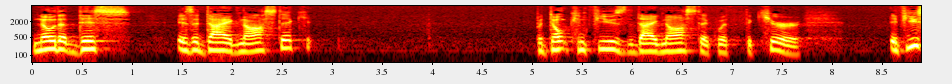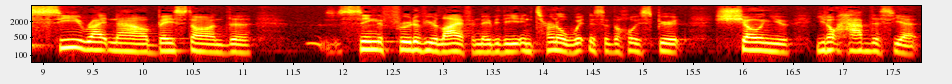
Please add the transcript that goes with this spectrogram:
Know that this is a diagnostic, but don't confuse the diagnostic with the cure. If you see right now, based on the seeing the fruit of your life and maybe the internal witness of the Holy Spirit showing you you don't have this yet,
